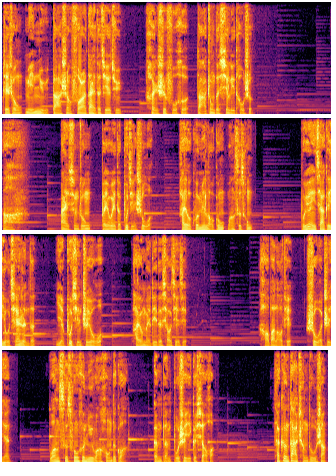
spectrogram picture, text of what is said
这种民女大胜富二代的结局，很是符合大众的心理投射。啊！”爱情中卑微的不仅是我，还有国民老公王思聪；不愿意嫁给有钱人的，也不仅只有我，还有美丽的小姐姐。好吧，老铁，恕我直言，王思聪和女网红的瓜，根本不是一个笑话。它更大程度上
